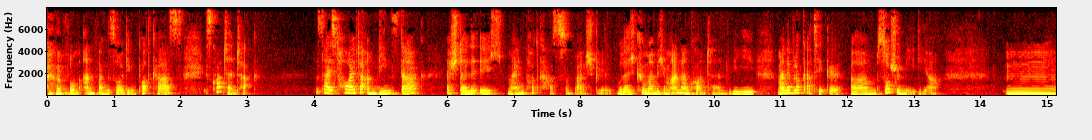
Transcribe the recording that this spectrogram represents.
vom Anfang des heutigen Podcasts, ist Content-Tag. Das heißt, heute am Dienstag erstelle ich meinen Podcast zum Beispiel oder ich kümmere mich um anderen Content wie meine Blogartikel, ähm, Social Media. Mm,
